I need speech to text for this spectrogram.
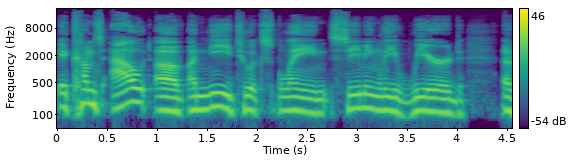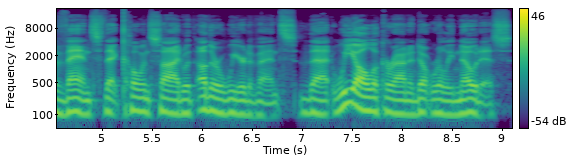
it comes out of a need to explain seemingly weird events that coincide with other weird events that we all look around and don't really notice,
